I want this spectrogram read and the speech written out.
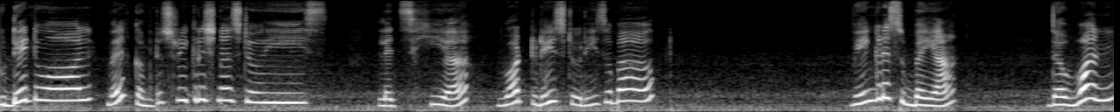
Good day to all. Welcome to Sri Krishna Stories. Let's hear what today's story is about. Venkata Subbaya, the one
